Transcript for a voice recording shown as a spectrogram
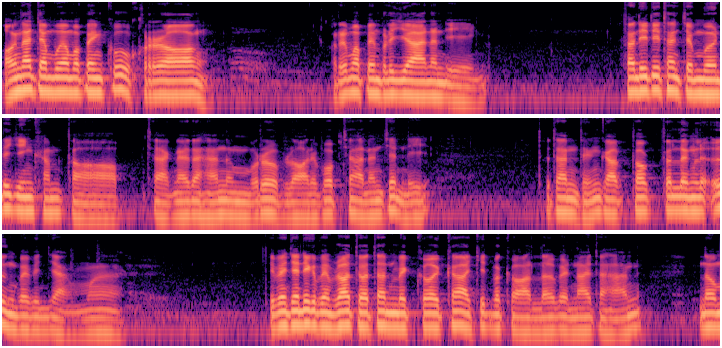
ของท่านจำเมืองมาเป็นคู่ครอง หรือมาเป็นภรรยานั่นเองทันทีที่ท่านจำเมืองได้ยินคำตอบ จากนายทหารหนุ่มรูปหล่อในภพชาตินั้นเช่นนี้ทุกท่านถึงกับตกตะลึงและอึ้งไปเป็นอย่างมาก ที่เป็นเช่นนี้ก็เป็นเพราะตัวท่านไม่เคยคาดคิดมาก่อนเลยเป็นนายทหารนม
